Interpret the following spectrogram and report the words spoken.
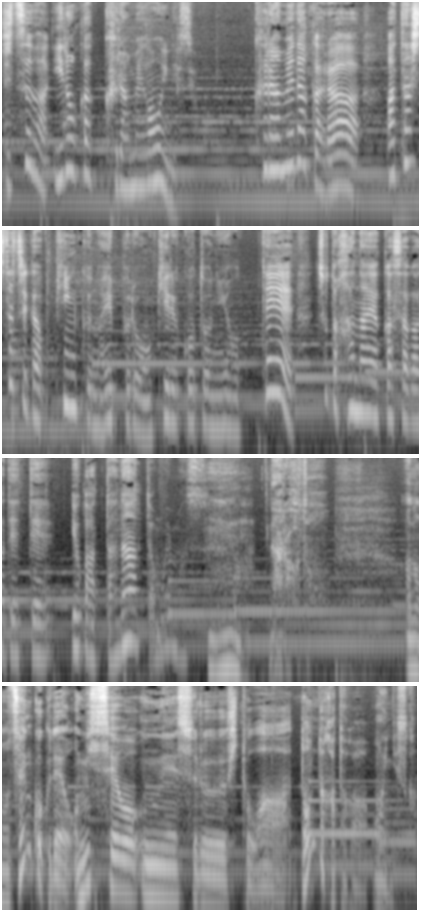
実は色が暗めが多いんですよ。暗めだから私たちがピンクのエプロンを着ることによってちょっと華やかさが出てよかったなって思いますう。ん、なるほど。あの全国でお店を運営する人はどんな方が多いんですか？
